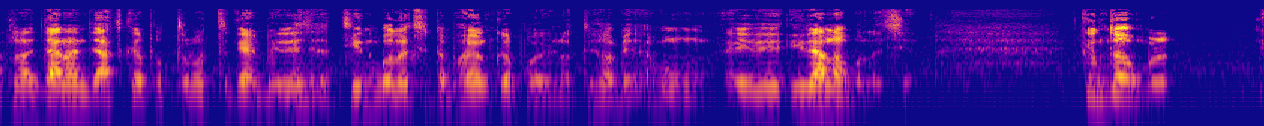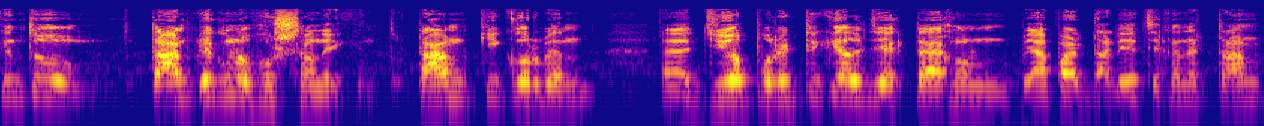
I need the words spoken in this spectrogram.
আপনারা জানেন যে আজকের পত্রপত্রিকায় বেরিয়েছে, চীন বলেছে এটা ভয়ঙ্কর পরিণতি হবে এবং ইরানও বলেছে। কিন্তু কিন্তু ট্রাম্পকে কোনো ভরসা নেই কিন্তু। ট্রাম্প কি করবেন? জিও পলিটিক্যাল যে একটা এখন ব্যাপার দাঁড়িয়েছে এখানে, ট্রাম্প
